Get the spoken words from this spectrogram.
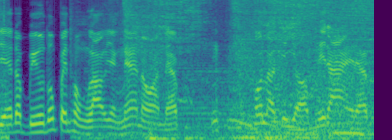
JW ต้องเป็นของเราอย่างแน่นอนนะครับเพราะเราจะยอมไม่ได้นะครับ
